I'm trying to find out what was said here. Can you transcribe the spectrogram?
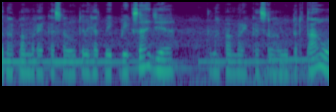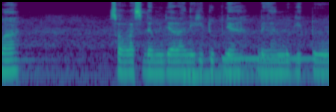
kenapa mereka selalu terlihat baik-baik saja, kenapa mereka selalu tertawa, seolah sedang menjalani hidupnya dengan begitu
